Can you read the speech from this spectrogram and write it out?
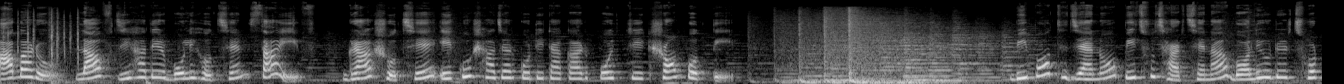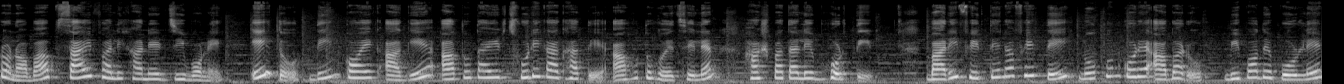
আবারও লাভ জিহাদের বলি হচ্ছেন সাইফ। গ্রাস হচ্ছে একুশ হাজার কোটি টাকার পৈতৃক সম্পত্তি। বিপদ যেন পিছু ছাড়ছে না বলিউডের ছোট নবাব সাইফ আলী খানের জীবনে। এই তো দিন কয়েক আগে আততায়ীর ছুরিকাঘাতে আহত হয়েছিলেন হাসপাতালে ভর্তি। বাড়ি ফিরতে না ফিরতেই নতুন করে আবারও বিপদে পড়লেন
